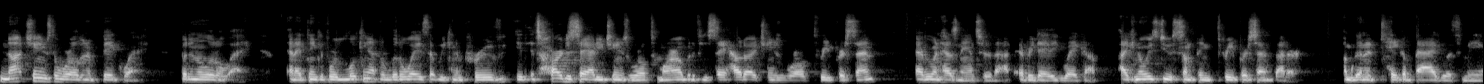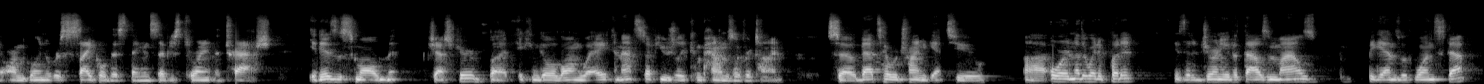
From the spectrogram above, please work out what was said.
not change the world in a big way, but in a little way. And I think if we're looking at the little ways that we can improve, it, it's hard to say how do you change the world tomorrow. But if you say how do I change the world three percent, everyone has an answer to that every day that you wake up. I can always do something three percent better. I'm going to take a bag with me or I'm going to recycle this thing instead of just throwing it in the trash. It is a small gesture, but it can go a long way. And that stuff usually compounds over time. So that's how we're trying to get to, uh, or another way to put it is that a journey of a thousand miles begins with one step.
